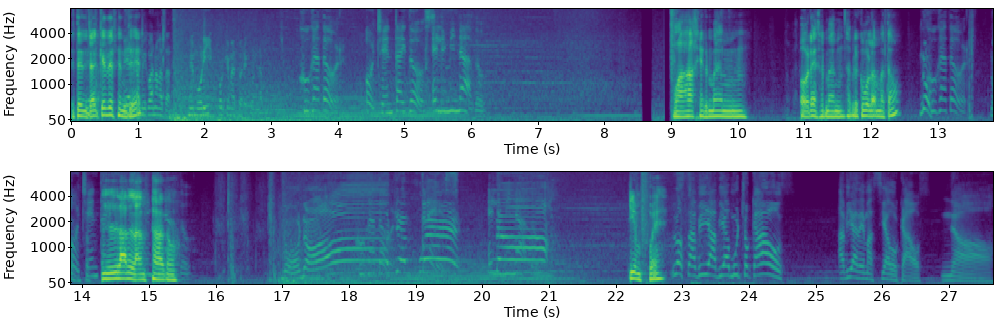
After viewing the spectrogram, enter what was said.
Se tendrán que me defender. van a matar. Me morí porque me atoré con la... Jugador 82. Eliminado. Fua, Germán. Pobre Germán. A ver cómo lo han matado. Jugador 82. La han lanzado. No, no. ¿Quién 3. fue? Eliminado. ¿Quién fue? Lo sabía, había mucho caos. Había demasiado caos. No.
